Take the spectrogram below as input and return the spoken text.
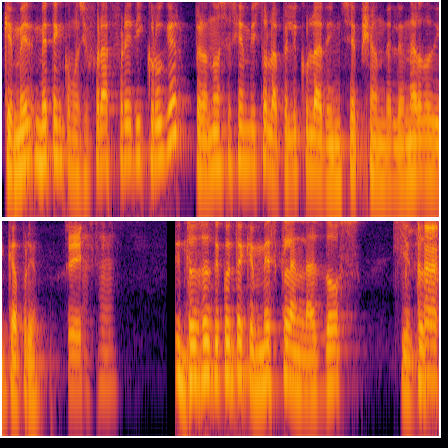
que meten como si fuera Freddy Krueger, pero no sé si han visto la película de Inception de Leonardo DiCaprio. Sí. Entonces haz de cuenta que mezclan las dos. Y entonces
